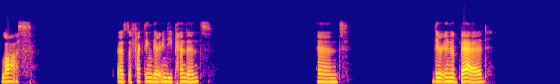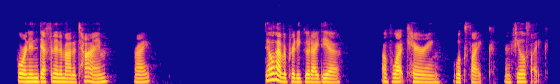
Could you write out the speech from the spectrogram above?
loss that's affecting their independence and they're in a bed for an indefinite amount of time, right? They'll have a pretty good idea of what caring looks like and feels like.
